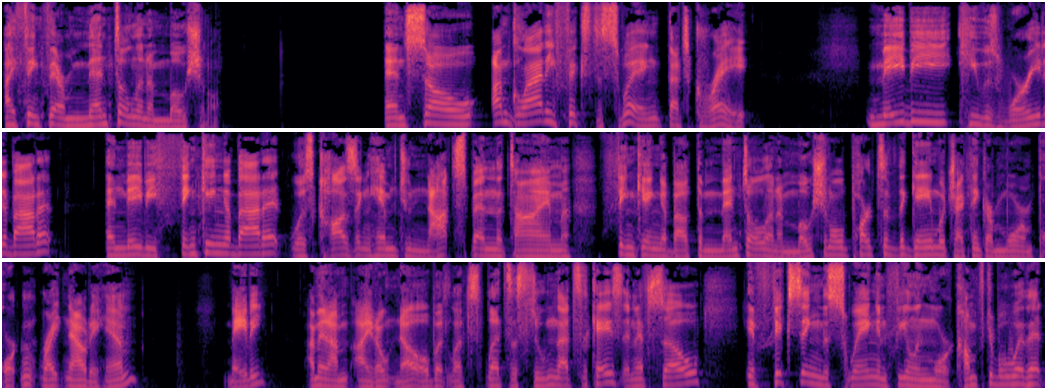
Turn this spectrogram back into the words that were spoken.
I think they're mental and emotional. And so I'm glad he fixed the swing. That's great maybe he was worried about it and maybe thinking about it was causing him to not spend the time thinking about the mental and emotional parts of the game which i think are more important right now to him. Maybe. I mean I'm, i don't know but let's let's assume that's the case. And if so if fixing the swing and feeling more comfortable with it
